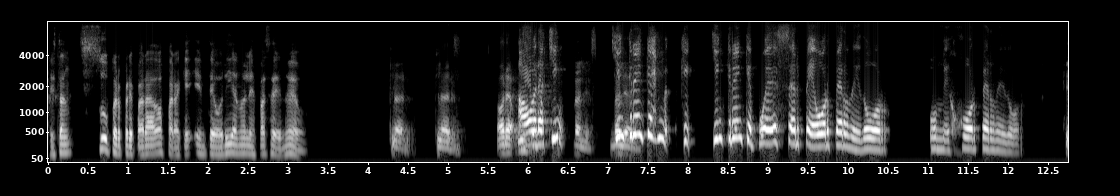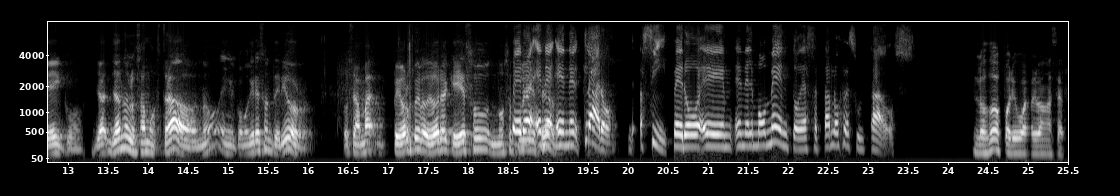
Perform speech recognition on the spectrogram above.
están súper preparados para que en teoría no les pase de nuevo. Claro, claro. Ahora, Ahora, ¿quién, dale, ¿quién, dale, creen que es, que- ¿quién creen que puede ser peor perdedor o mejor perdedor? Keiko, ya, ya nos los ha mostrado, ¿no? En el congreso anterior. O sea, peor perdedora que eso no se Pero puede en ser. el, en el- claro, sí, pero eh, en el momento de aceptar los resultados. Los dos por igual van a ser.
